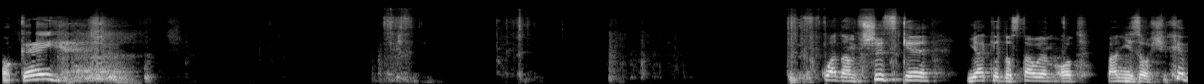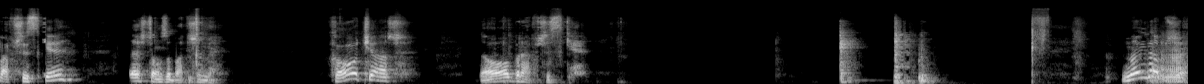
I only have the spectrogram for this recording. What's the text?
OK. Wkładam wszystkie, jakie dostałem od pani Zosi. Chyba wszystkie. Zresztą zobaczymy. Chociaż. Dobra, wszystkie. No i dobrze.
